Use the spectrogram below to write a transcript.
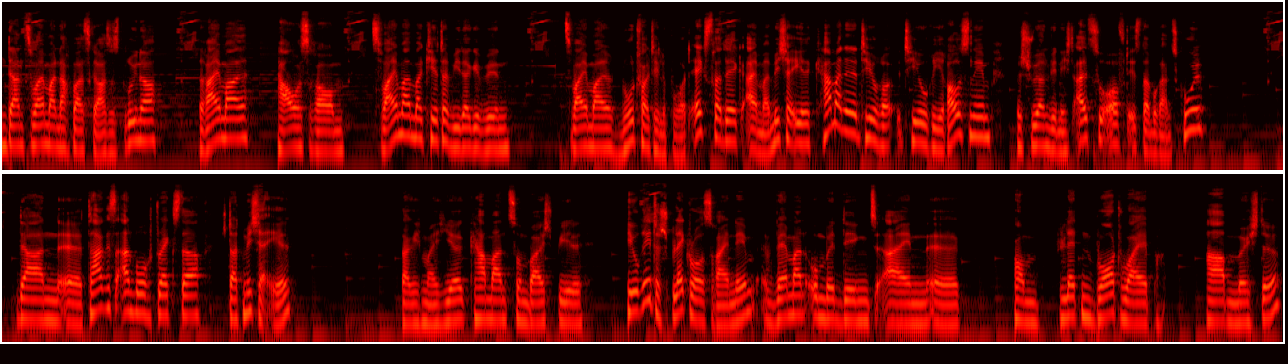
Dann zweimal Nachbarsgras ist grüner, dreimal Chaosraum, zweimal markierter Wiedergewinn, zweimal Notfallteleport. Extra Deck, einmal Michael, kann man in der Theor Theorie rausnehmen, beschwören wir nicht allzu oft, ist aber ganz cool. Dann äh, Tagesanbruch Dragster statt Michael. Sage ich mal hier, kann man zum Beispiel theoretisch Black Rose reinnehmen, wenn man unbedingt einen äh, kompletten Boardwipe haben möchte.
